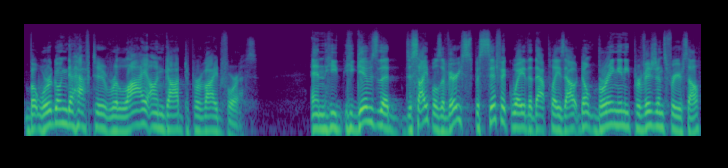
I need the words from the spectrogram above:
but we're going to have to rely on God to provide for us. And he, he gives the disciples a very specific way that that plays out. Don't bring any provisions for yourself,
